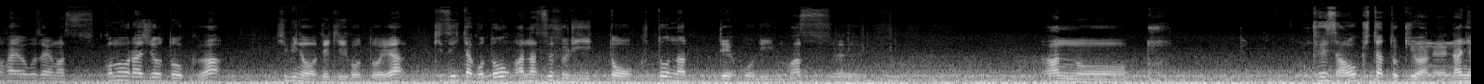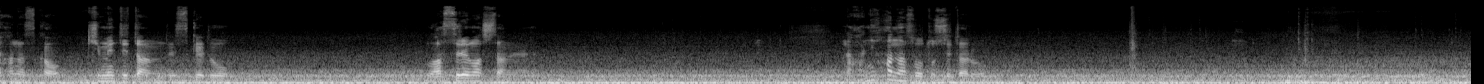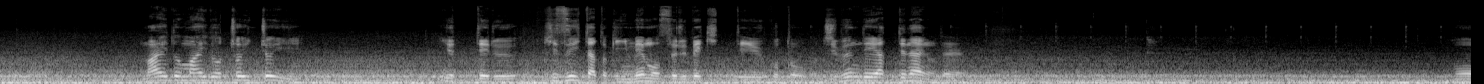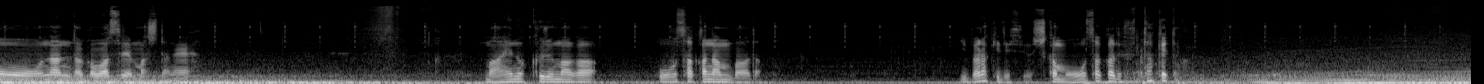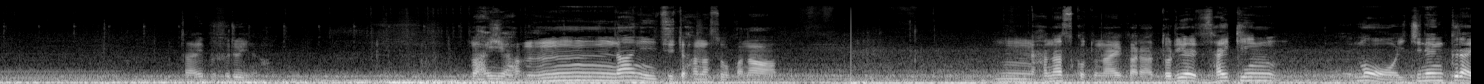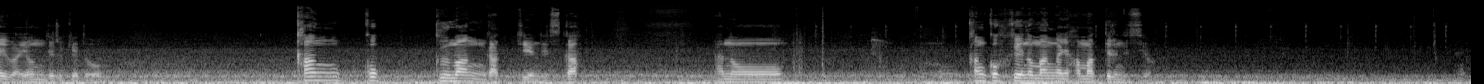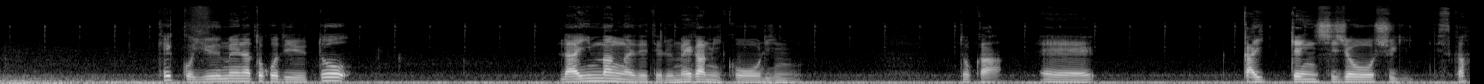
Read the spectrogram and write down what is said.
おはようございます。このラジオトークは日々の出来事や気づいたことを話すフリートークとなっております。あの 今朝起きた時はね何話すかを決めてたんですけど忘れましたね。何話そうとしてたろう？毎度毎度ちょいちょい言ってる気づいた時にメモするべきっていうことを自分でやってないのでもうなんだか忘れましたね。前の車が大阪ナンバーだ。茨城ですよ。しかも大阪で2桁。だいぶ古いな。まあいいや。うーん何について話そうかな。うん話すことないから。とりあえず最近もう1年くらいは読んでるけど韓国漫画っていうんですか？あのー、韓国系の漫画にハマってるんですよ。結構有名なとこで言うと LINE 漫画で出てる女神降臨とか、えー、外見至上主義ですか？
